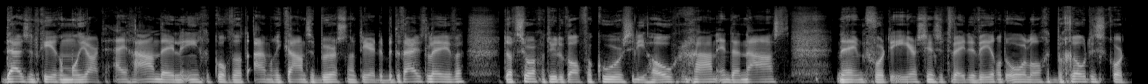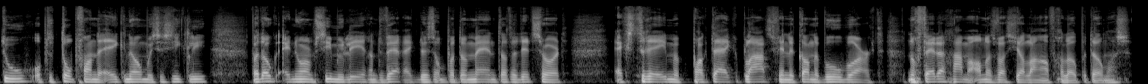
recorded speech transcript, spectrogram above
duizend keer een miljard eigen aandelen ingekocht door het Amerikaanse beursgenoteerde bedrijfsleven. Dat zorgt natuurlijk al voor koersen die hoger gaan. En daarnaast neemt voor het eerst sinds de Tweede Wereldoorlog het begrotingskort toe op de top van de economische cycli. Wat ook enorm stimulerend werkt. Dus op het moment dat er dit soort extreme praktijken plaatsvinden, kan de boelmarkt nog verder gaan. Maar anders was hij al lang afgelopen, Thomas.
